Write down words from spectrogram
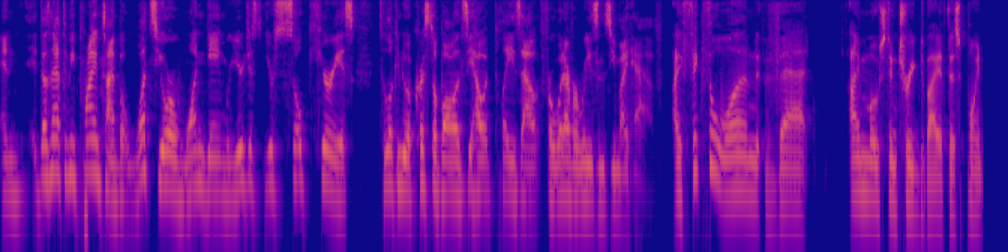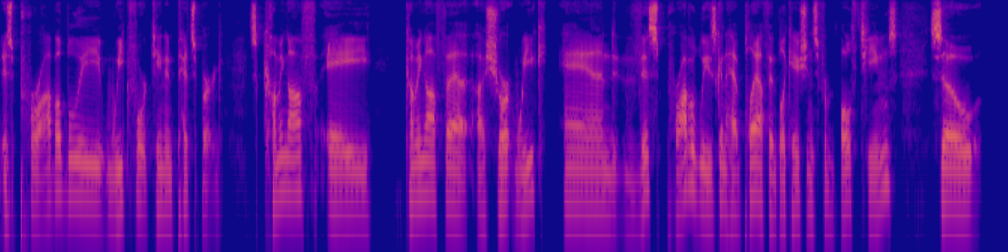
and it doesn't have to be prime time, but what's your one game where you're just you're so curious to look into a crystal ball and see how it plays out for whatever reasons you might have? I think the one that I'm most intrigued by at this point is probably week 14 in Pittsburgh. It's coming off a coming off a, a short week and this probably is going to have playoff implications for both teams. So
